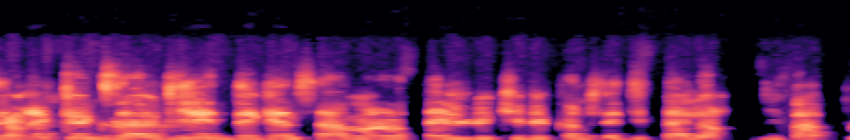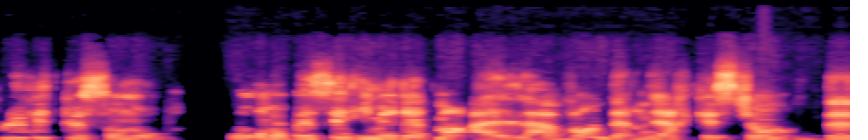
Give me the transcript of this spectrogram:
C'est vrai que Xavier dégaine sa main tel Lucky Luke, comme je l'ai dit tout à l'heure, il va plus vite que son ombre on va passer immédiatement à l'avant-dernière question de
